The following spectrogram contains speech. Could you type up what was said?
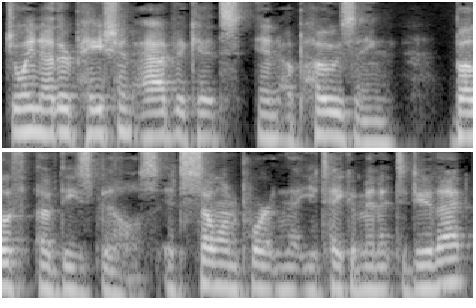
join other patient advocates in opposing both of these bills. It's so important that you take a minute to do that.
